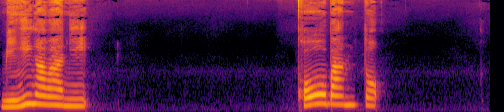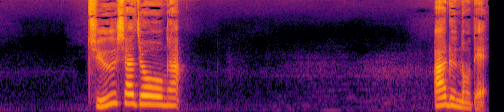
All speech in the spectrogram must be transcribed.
右側に交番と駐車場があるので、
